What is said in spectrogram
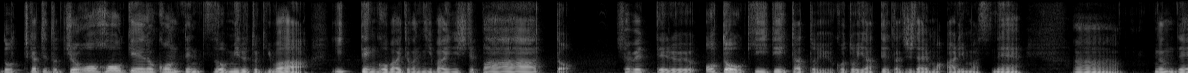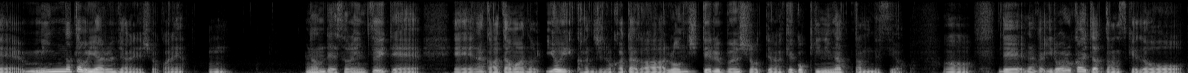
どっちかっていうと情報系のコンテンツを見るときは、1.5倍とか2倍にしてパーッと喋ってる音を聞いていたということをやってた時代もありますね。うん。なんで、みんな多分やるんじゃないでしょうかね。うん。なんで、それについて、えー、なんか頭の良い感じの方が論じてる文章っていうのは結構気になったんですよ。うん。で、なんかいろいろ書いてあったんですけど、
